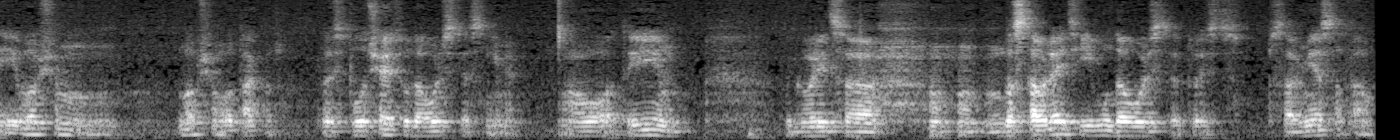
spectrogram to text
И, в общем, в общем, вот так вот. То есть получайте удовольствие с ними. Вот. И, как говорится, доставляйте им удовольствие, то есть совместно там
